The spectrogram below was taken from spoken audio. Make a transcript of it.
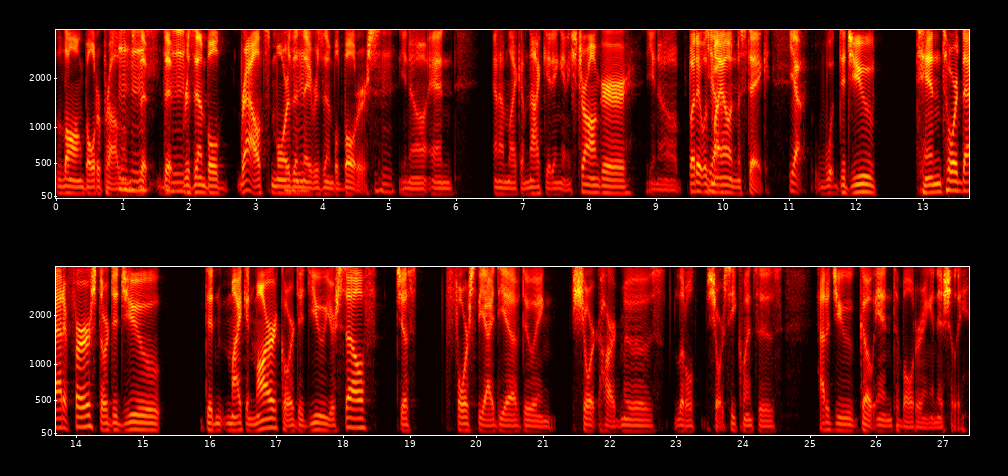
long boulder problems that that resembled routes more than they resembled boulders. You know, and and I'm like, I'm not getting any stronger. You know, but it was my own mistake. Yeah. W- did you tend toward that at first, or did you did Mike and Mark, or did you yourself just force the idea of doing short, hard moves, little short sequences? How did you go into bouldering initially?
